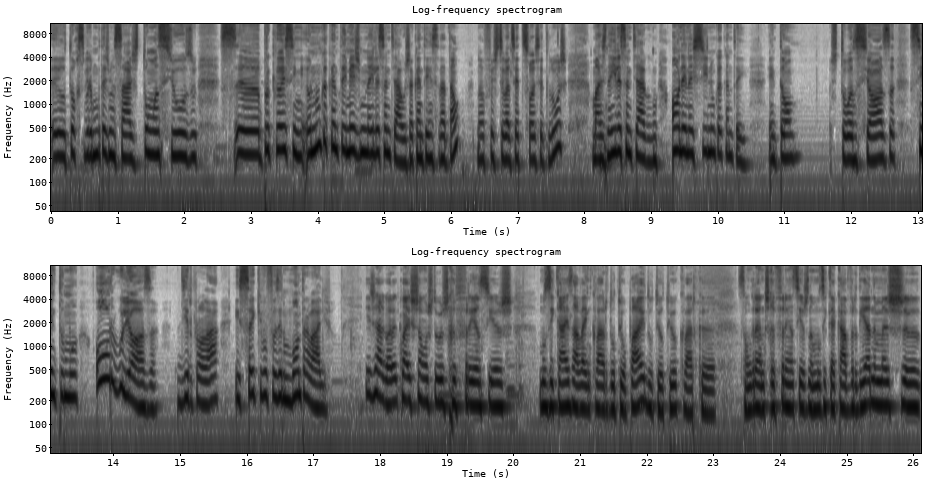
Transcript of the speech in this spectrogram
Eu estou a receber muitas mensagens, estou ansioso, se- porque assim, eu nunca cantei mesmo na Ilha Santiago, já cantei em Sanatão, no Festival Sete Sóis, Sete Luas, mas na Ilha Santiago, onde nasci, nunca cantei. Então, estou ansiosa, sinto-me orgulhosa de ir para lá e sei que vou fazer um bom trabalho. E já agora, quais são as tuas referências musicais, além, claro, do teu pai, do teu tio, claro que são grandes referências na música cabo-verdiana, mas eh,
